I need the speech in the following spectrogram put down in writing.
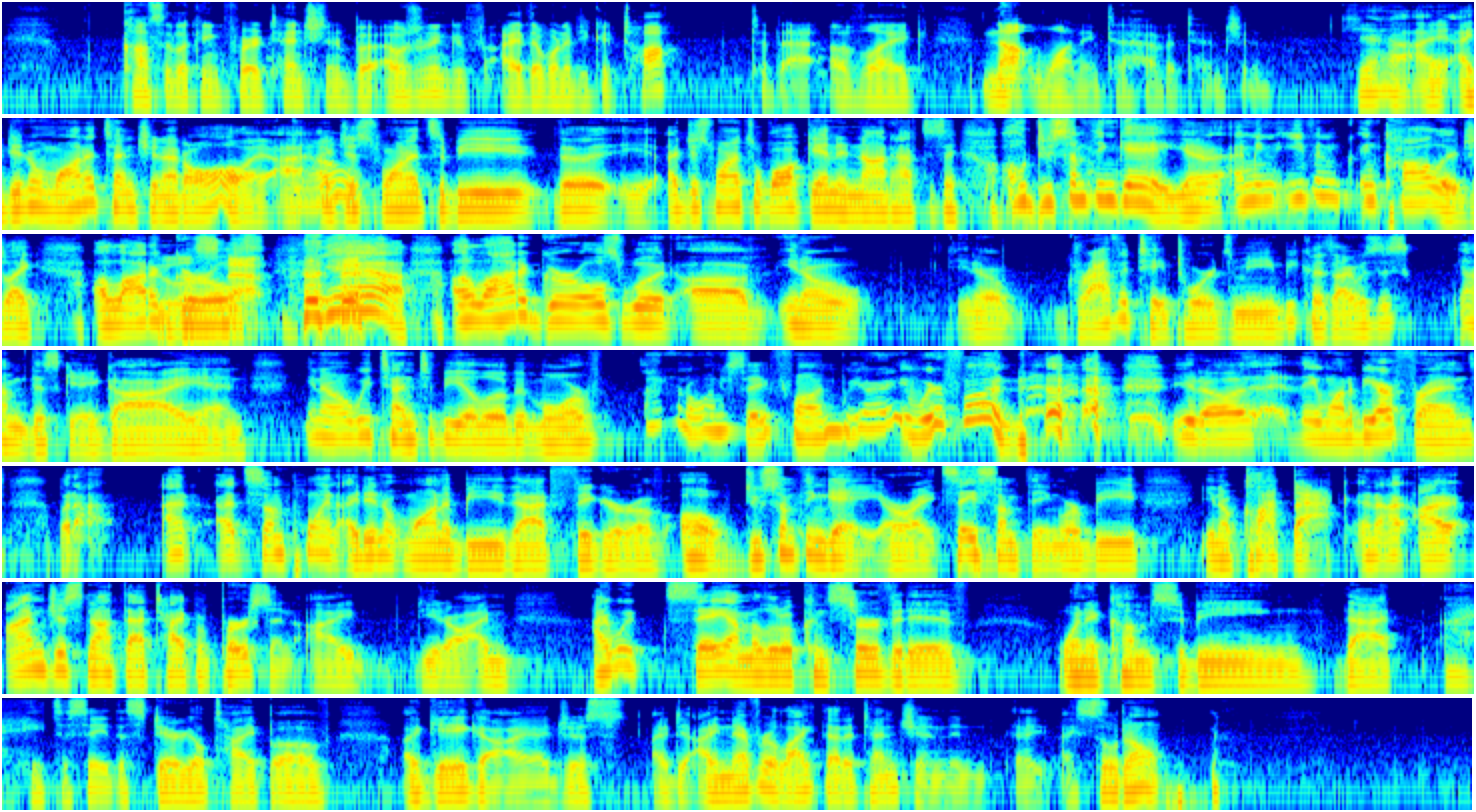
constantly looking for attention. But I was wondering if either one of you could talk to that of like not wanting to have attention. Yeah, I, I didn't want attention at all. I, I, I just wanted to be the. I just wanted to walk in and not have to say, "Oh, do something gay." You know, I mean, even in college, like a lot of Do a girls. snap. yeah, a lot of girls would, uh, you know, you know, gravitate towards me because I was this. I'm this gay guy, and you know, we tend to be a little bit more. I don't want to say fun. We are. We're fun. you know, they want to be our friends, but. I, at, at some point I didn't want to be that figure of oh do something gay all right say something or be you know clap back and I, I I'm just not that type of person I you know I'm I would say I'm a little conservative when it comes to being that I hate to say the stereotype of a gay guy I just I, I never liked that attention and I, I still don't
